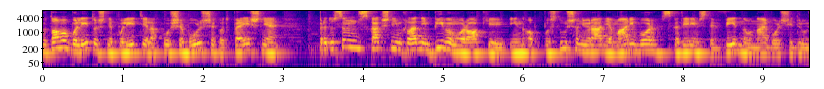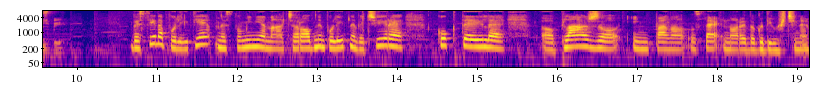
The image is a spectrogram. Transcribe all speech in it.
Gotovo bo letošnje poletje lahko še boljše kot prejšnje, predvsem s kakšnim hladnim pivom v roki in ob poslušanju radia Maribor, s katerim ste vedno v najboljši družbi. Beseda poletje me spominja na čarobne poletne večere, koktejle, eh, plažo in pa na vse nore dogodivščine.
